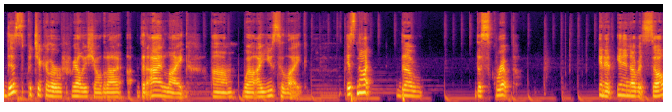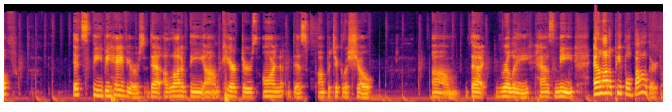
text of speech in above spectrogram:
this particular reality show that I that I like, um, well, I used to like, it's not the the script in it in and of itself. It's the behaviors that a lot of the um, characters on this um, particular show um, that really has me and a lot of people bothered.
